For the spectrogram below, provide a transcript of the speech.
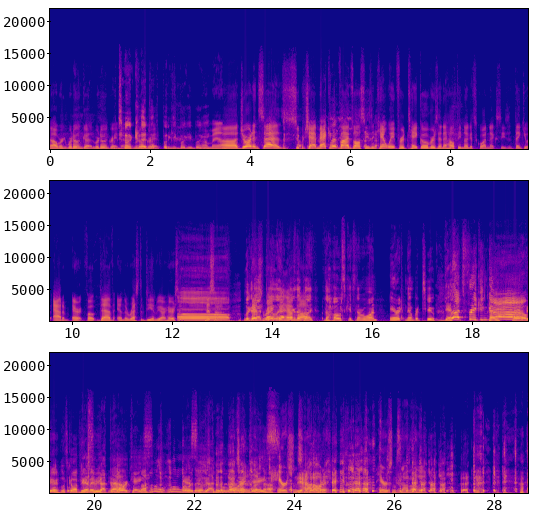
No, we're, we're doing good. We're doing great, man. Doing We're good. doing Let's great. boogie, boogie, boogie. Oh man. Uh, Jordan says, Super Chat, immaculate vibes all season. Can't wait for takeovers and a healthy Nugget squad next season. Thank you, Adam, Eric, Vogt, Dev, and the rest of DNVR. Harrison, piss Oh, off. look Piss at that right billing. the Look F at that off. billing. The host gets number one. Eric number two. Guess- Let's freaking go! Hey, hey, up here. Let's go up here, Guess who baby. got the Yeah. lowercase? Uh, a little, a little lower Guess there. who Let's got give you the a little That's right. lower. lowercase? Harrison's Yeah, not on it. Harrison's not on it.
